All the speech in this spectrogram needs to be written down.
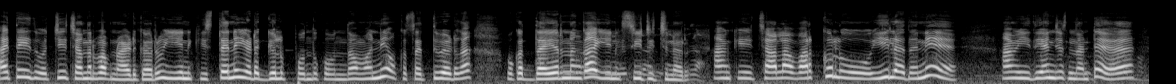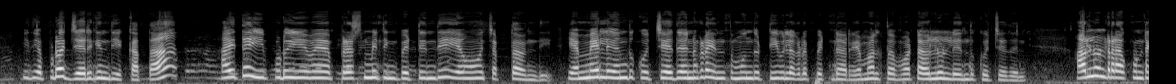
అయితే ఇది వచ్చి చంద్రబాబు నాయుడు గారు ఈయనకి ఇస్తేనే ఈడ గెలుపు పొందుకుందామని ఒక సత్యవేడుగా ఒక ధైర్యంగా ఈయనకి సీట్ ఇచ్చినారు. ఆమెకి చాలా వర్కులు ఇయలేదని ఆమె ఇది ఏం చేసిందంటే ఇది ఎప్పుడో జరిగింది ఈ కథ. అయితే ఇప్పుడు ఈమె ప్రెస్ మీటింగ్ పెట్టింది ఏమో చెప్తా ఉంది. ఎమ్మెల్యే ఎందుకు వచ్చేది అని కూడా ఇంతకుముందు టీవీలో కూడా పెట్టినారు. ఎమ్మెల్యేతో పాటు అల్లుళ్ళు ఎందుకు వచ్చేదని. అల్లుళ్ళు రాకుండా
